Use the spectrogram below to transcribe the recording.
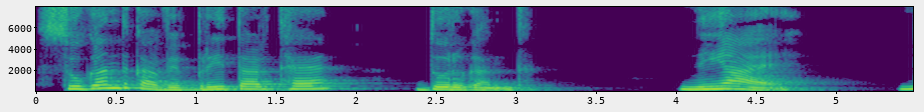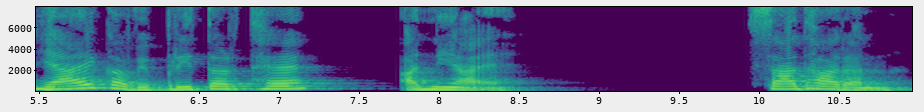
सुगंध का विपरीत अर्थ है दुर्गंध। न्याय। न्याय का विपरीत अर्थ है अन्याय। साधारण।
